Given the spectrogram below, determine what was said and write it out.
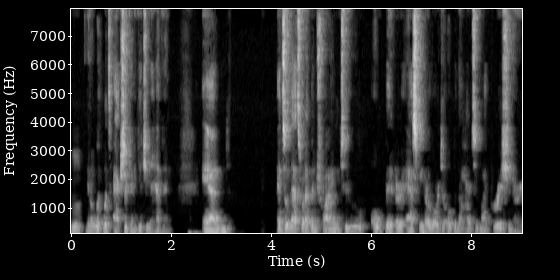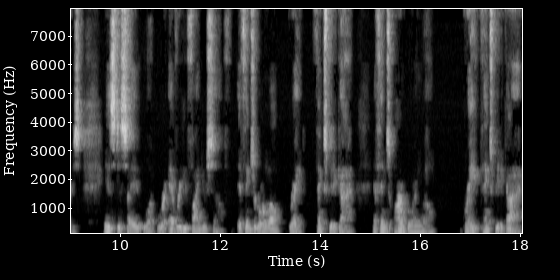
Hmm. You know, what, what's actually going to get you to heaven, and and so that's what I've been trying to open or asking our Lord to open the hearts of my parishioners is to say, look, wherever you find yourself, if things are going well, great. Thanks be to God. If things aren't going well, great. Thanks be to God.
